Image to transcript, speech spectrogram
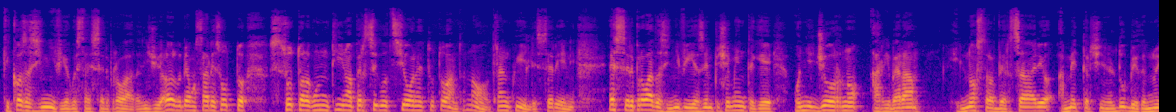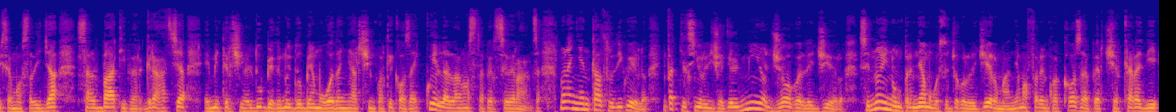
Che cosa significa questa essere provata? Dici, allora dobbiamo stare sotto, sotto la continua persecuzione e tutto quanto? No, tranquilli, sereni. Essere provato significa semplicemente che ogni giorno arriverà il nostro avversario a metterci nel dubbio che noi siamo stati già salvati per grazia e metterci nel dubbio che noi dobbiamo guadagnarci in qualche cosa. E quella è la nostra perseveranza. Non è nient'altro di quello. Infatti il Signore dice che il mio gioco è leggero. Se noi non prendiamo questo gioco leggero ma andiamo a fare qualcosa per cercare di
